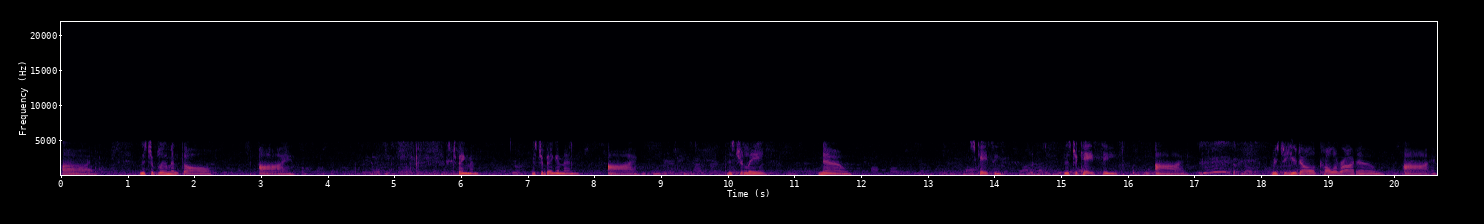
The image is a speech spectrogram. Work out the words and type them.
Aye. Mr. Blumenthal? Aye. Mr. Bingaman? Mr. Bingaman? Aye. Mr. Lee? No. Mr. Casey? Mr. Casey? Aye. Mr. Udall Colorado? Aye.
